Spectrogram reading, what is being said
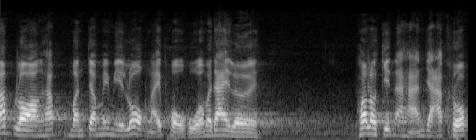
รับรองครับ มันจะไม่มีโรคไหนโผล่หัวมาได้เลย เพราะเรากินอาหารยาครบ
